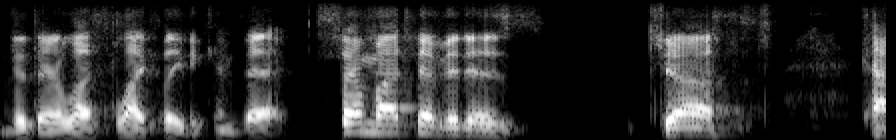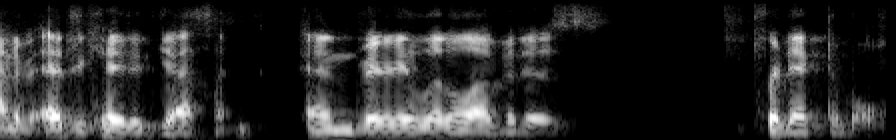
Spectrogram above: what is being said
that they're less likely to convict. So much of it is just kind of educated guessing, and very little of it is predictable.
